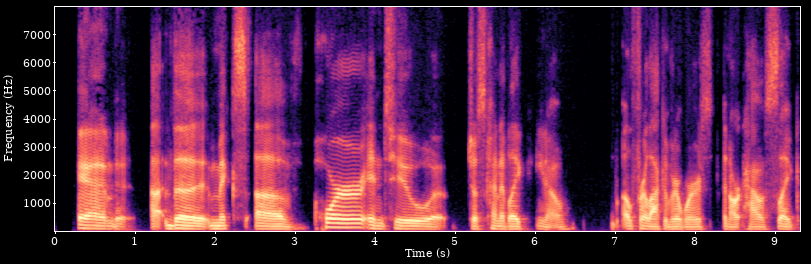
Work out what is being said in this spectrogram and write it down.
and uh, the mix of horror into just kind of like you know, uh, for lack of better words, an art house like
